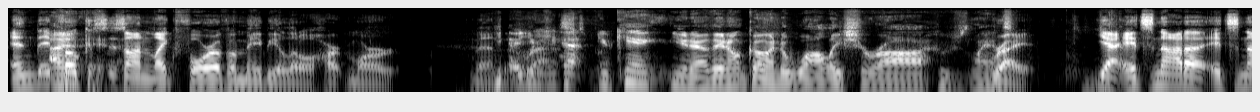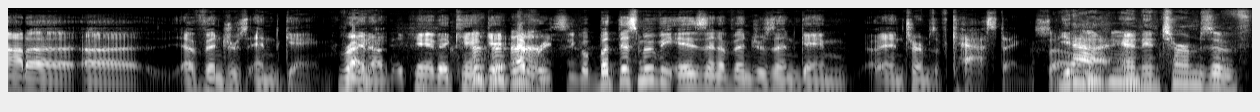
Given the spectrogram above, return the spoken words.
and it I- focuses on like four of them, maybe a little heart more than Yeah, the you rest. can't. You can't. You know, they don't go into Wally Schirra, who's Lance. right yeah it's not a it's not a, a avengers endgame you Right. You know they can't they can't get every single but this movie is an avengers endgame in terms of casting so Yeah, mm-hmm. and in terms of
